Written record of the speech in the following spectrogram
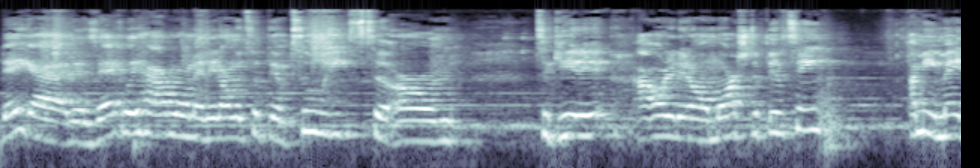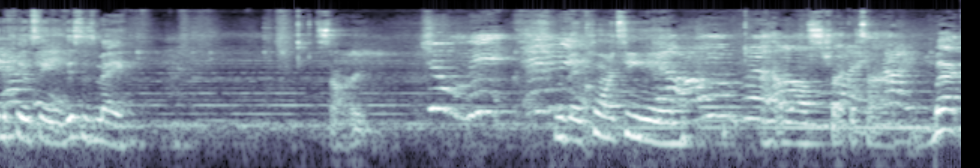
they got exactly how I wanted. It only took them two weeks to um to get it. I ordered it on March the 15th. I mean May the 15th. This is May. Sorry. We've been quarantining. I have lost track of time. But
